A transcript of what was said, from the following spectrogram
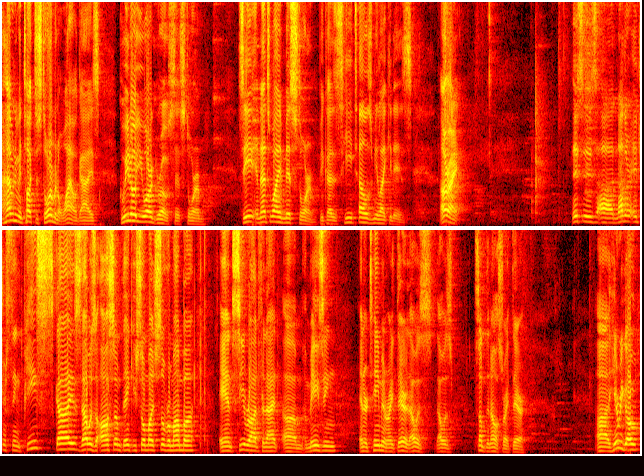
I haven't even talked to Storm in a while, guys. Guido, you are gross, says Storm. See, and that's why I miss Storm, because he tells me like it is. All right. This is uh, another interesting piece, guys. That was awesome. Thank you so much, Silver Mamba and C Rod, for that um, amazing entertainment right there. That was that was something else right there. Uh, here we go.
